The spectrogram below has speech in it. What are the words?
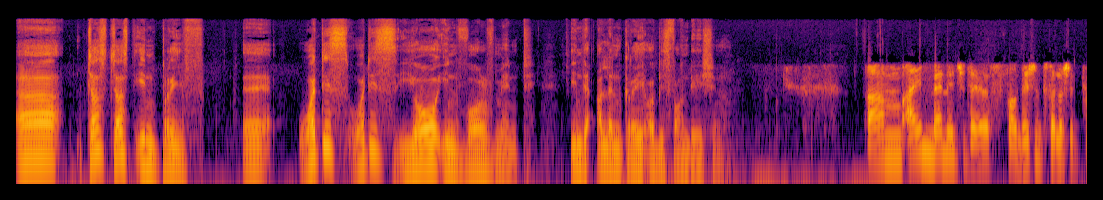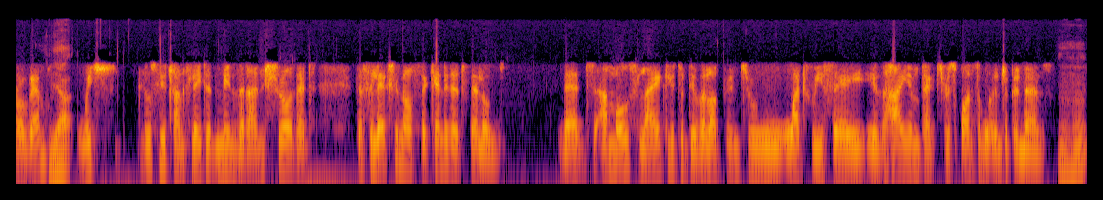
uh, just just in brief, uh, what is what is your involvement in the Allan Gray Orbis Foundation? Um, I manage the Foundation's Fellowship Program, Yeah. which loosely translated means that I'm sure that the selection of the candidate fellows that are most likely to develop into what we say is high impact responsible entrepreneurs Mhm.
